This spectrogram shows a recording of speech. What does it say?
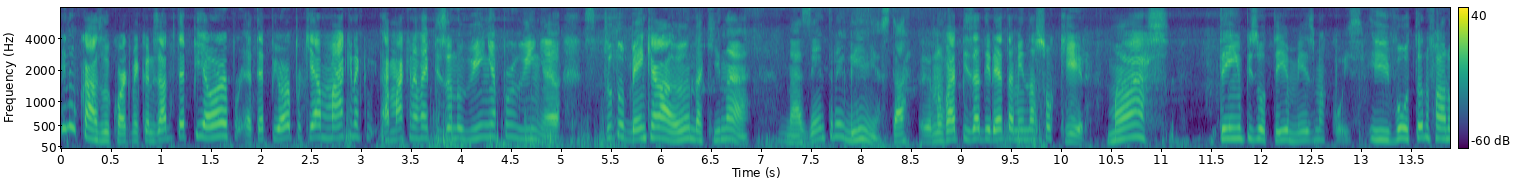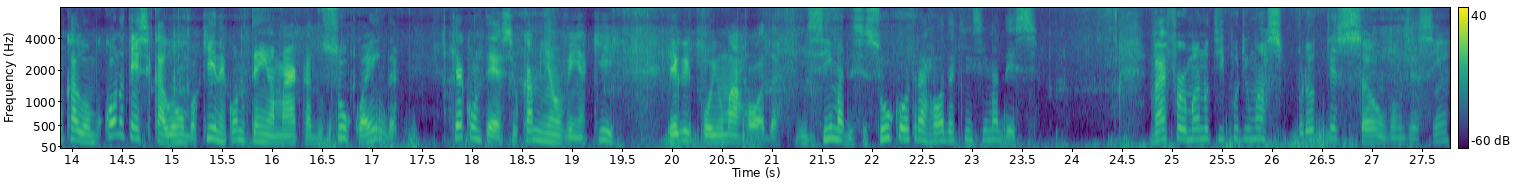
E no caso do corte mecanizado, até pior, até pior porque a máquina, a máquina vai pisando linha por linha. Tudo bem que ela anda aqui na, nas entrelinhas, tá? Ela não vai pisar diretamente na soqueira. Mas tem o pisoteio, mesma coisa. E voltando a falar no calombo, quando tem esse calombo aqui, né? Quando tem a marca do suco ainda, O que acontece? O caminhão vem aqui, ele põe uma roda em cima desse suco, outra roda aqui em cima desse. Vai formando tipo de uma proteção, vamos dizer assim,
